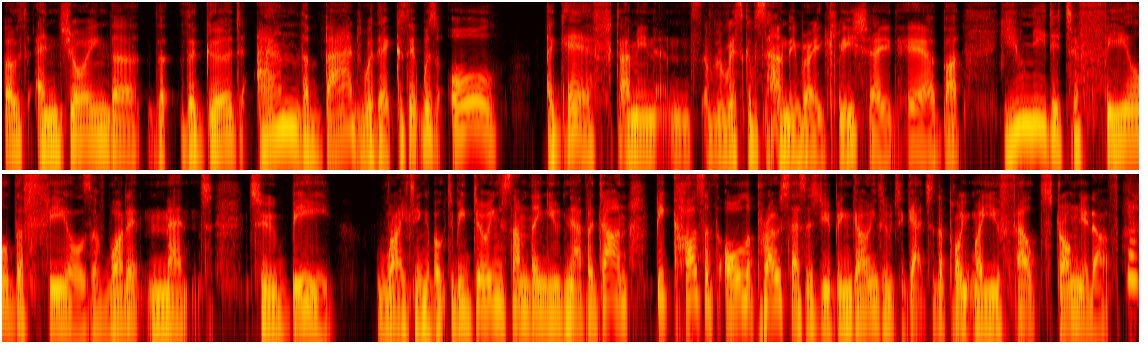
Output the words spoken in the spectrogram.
both enjoying the, the, the good and the bad with it, because it was all a gift. I mean, at the risk of sounding very cliched here, but you needed to feel the feels of what it meant to be writing a book, to be doing something you'd never done because of all the processes you've been going through to get to the point where you felt strong enough yeah.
